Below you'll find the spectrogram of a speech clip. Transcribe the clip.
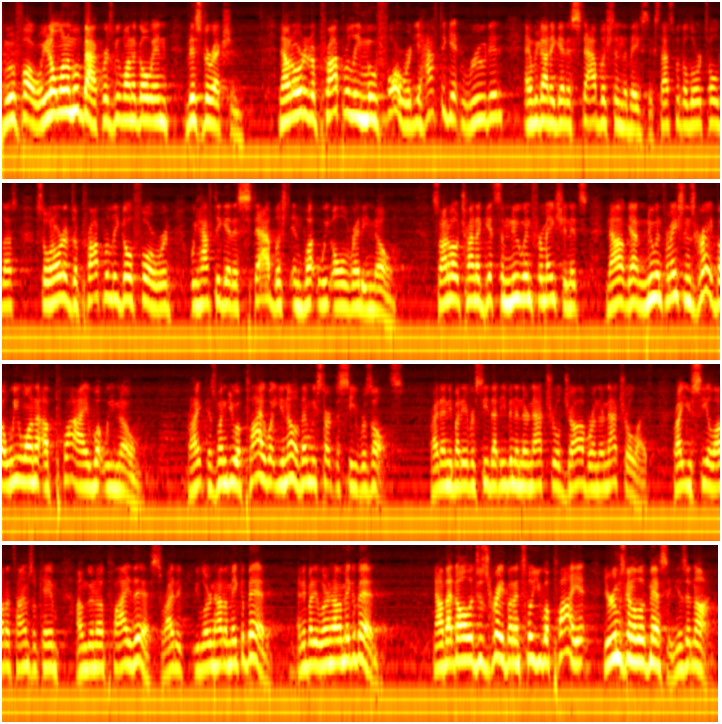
Move forward. We don't want to move backwards. We want to go in this direction. Now, in order to properly move forward, you have to get rooted and we got to get established in the basics. That's what the Lord told us. So, in order to properly go forward, we have to get established in what we already know. It's not about trying to get some new information. It's now, yeah, new information is great, but we want to apply what we know, right? Because when you apply what you know, then we start to see results, right? Anybody ever see that even in their natural job or in their natural life, right? You see a lot of times, okay, I'm, I'm going to apply this, right? You learn how to make a bed. Anybody learn how to make a bed? Now that knowledge is great, but until you apply it, your room's going to look messy, is it not?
